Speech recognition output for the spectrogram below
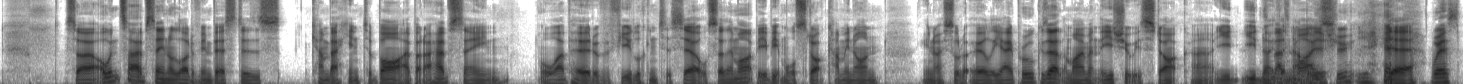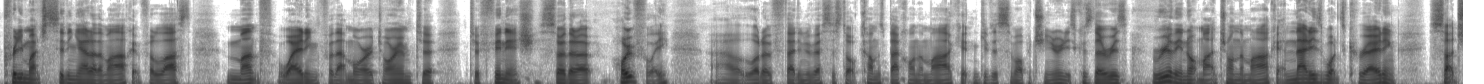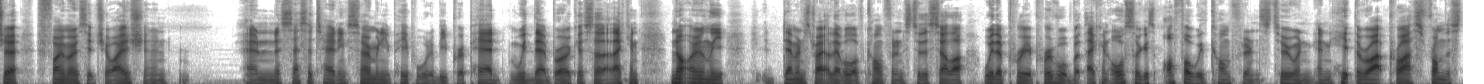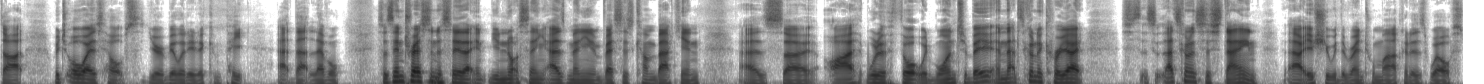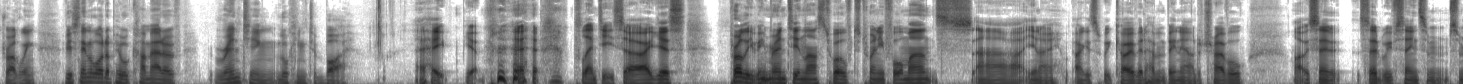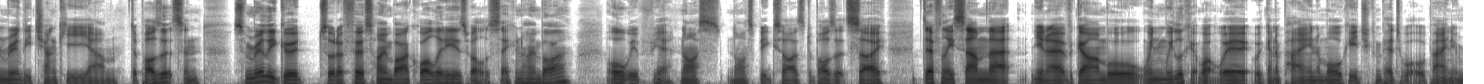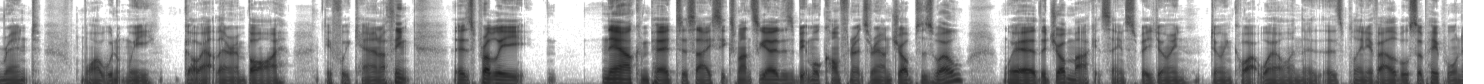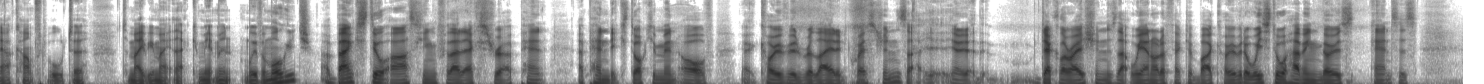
So I wouldn't say I've seen a lot of investors come back in to buy, but I have seen or I've heard of a few looking to sell. So there might be a bit more stock coming on, you know, sort of early April because at the moment the issue is stock. Uh, you you'd know that's the my issue. Yeah. Yeah. we're pretty much sitting out of the market for the last month, waiting for that moratorium to to finish, so that uh, hopefully a lot of that investor stock comes back on the market and gives us some opportunities because there is really not much on the market, and that is what's creating such a FOMO situation and and necessitating so many people to be prepared with their broker so that they can not only demonstrate a level of confidence to the seller with a pre-approval, but they can also just offer with confidence too and, and hit the right price from the start, which always helps your ability to compete at that level. So it's interesting to see that in- you're not seeing as many investors come back in as uh, I would have thought we'd want to be, and that's going to create. That's going to sustain our issue with the rental market as well, struggling. Have you seen a lot of people come out of renting looking to buy? A heap, yep. Plenty. So I guess probably been renting last 12 to 24 months. Uh, you know, I guess with COVID, haven't been able to travel. Like we said, said we've seen some, some really chunky um, deposits and some really good sort of first home buyer quality as well as second home buyer. All with, yeah, nice, nice big size deposits. So definitely some that, you know, have gone, well, when we look at what we're, we're going to pay in a mortgage compared to what we're paying in rent, why wouldn't we go out there and buy if we can? I think there's probably now compared to say six months ago, there's a bit more confidence around jobs as well, where the job market seems to be doing doing quite well, and there's plenty available. So people are now comfortable to to maybe make that commitment with a mortgage. A bank's still asking for that extra appen- appendix document of uh, COVID-related questions, uh, you know, declarations that we are not affected by COVID. Are we still having those answers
